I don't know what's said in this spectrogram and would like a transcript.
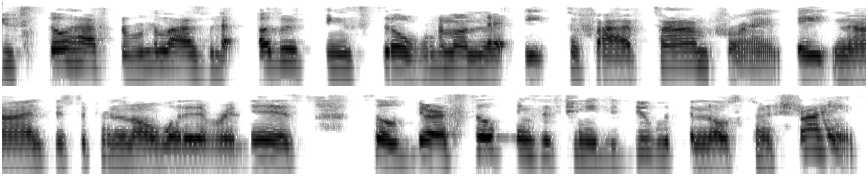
you still have to realize that other things still run on that eight to five time frame, eight, nine, just depending on whatever it is. So there are still things that you need to do within those constraints.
